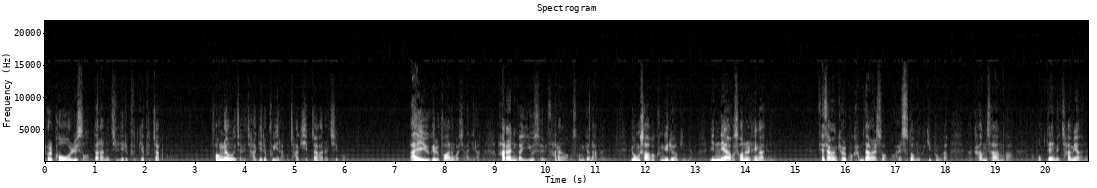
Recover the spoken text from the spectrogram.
결코 어울릴 수 없다라는 진리를 굳게 붙잡고 성령 의자에 자기를 부인하고 자기 십자가를 지고 나의 유익을 구하는 것이 아니라 하나님과 이웃을 사랑하고 섬겨 나가는 용서하고 긍휼히 여기며 인내하고 선을 행하는 세상은 결코 감당할 수 없고 알 수도 없는 그 기쁨과 감사함과 복됨에 참여하는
